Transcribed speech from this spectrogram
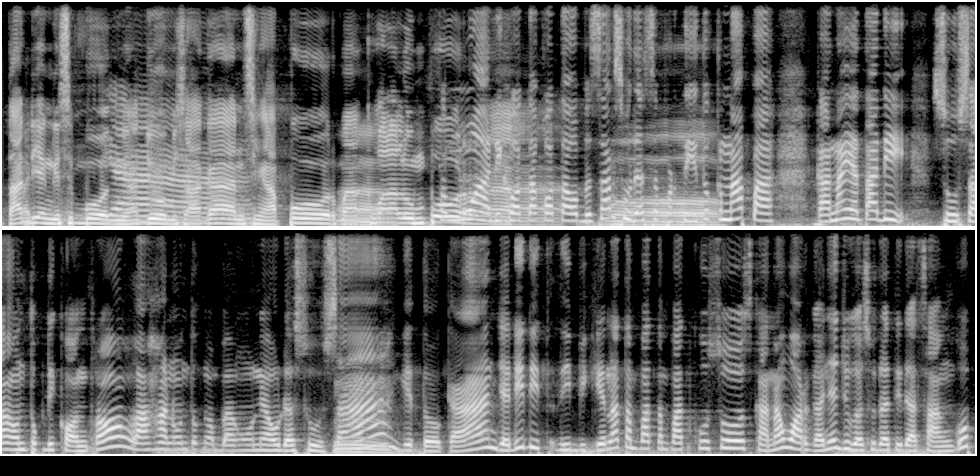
tadi yang disebut, Iya. Maju misalkan Singapura, Ma- Kuala Lumpur. Semua di Nah. kota-kota besar sudah Oh. seperti itu. Kenapa? Karena ya tadi susah untuk dikontrol, lahan untuk ngebangunnya udah susah Hmm. gitu kan. Jadi di- dibikinlah tempat-tempat khusus karena warganya juga sudah tidak sanggup.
